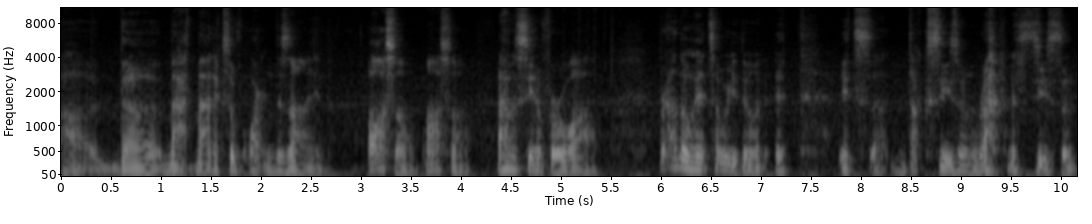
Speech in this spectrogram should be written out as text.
uh, the mathematics of art and design. Awesome awesome. I haven't seen him for a while. Brando hits how are you doing? It it's uh, duck season rabbit season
